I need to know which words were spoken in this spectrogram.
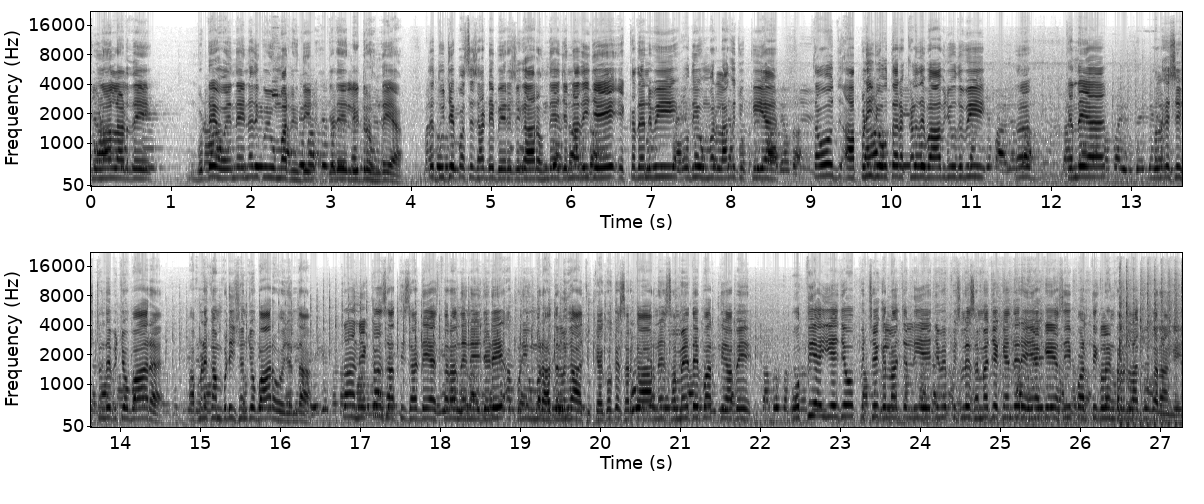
ਚੋਣਾਂ ਲੜਦੇ, ਬੁੱਢੇ ਹੋ ਜਾਂਦੇ, ਇਹਨਾਂ ਦੀ ਕੋਈ ਉਮਰ ਨਹੀਂ ਹੁੰਦੀ, ਜਿਹੜੇ ਲੀਡਰ ਹੁੰਦੇ ਆ। ਤੇ ਦੂਜੇ ਪਾਸੇ ਸਾਡੇ ਬੇਰੁਜ਼ਗਾਰ ਹੁੰਦੇ ਆ, ਜਿਨ੍ਹਾਂ ਦੀ ਜੇ ਇੱਕ ਦਿਨ ਵੀ ਉਹਦੀ ਉਮਰ ਲੰਘ ਚੁੱਕੀ ਹੈ ਤਾਂ ਉਹ ਆਪਣੀ ਯੋਗਤਾ ਰੱਖਣ ਦੇ ਬਾਵਜੂਦ ਵੀ ਕਹਿੰਦੇ ਆ, ਮਤਲਬ ਕਿ ਸਿਸਟਮ ਦੇ ਵਿੱਚੋਂ ਬਾਹਰ ਹੈ, ਆਪਣੇ ਕੰਪੀਟੀਸ਼ਨ ਚੋਂ ਬਾਹਰ ਹੋ ਜਾਂਦਾ। ਤਾਂ ਅਨੇਕਾਂ ਸਾਥੀ ਸਾਡੇ ਇਸ ਤਰ੍ਹਾਂ ਦੇ ਨੇ ਜਿਹੜੇ ਆਪਣੀ ਉਮਰ ਹੱਦ ਲੰਘਾ ਚੁੱਕਿਆ, ਕਿਉਂਕਿ ਸਰਕਾਰ ਨੇ ਸਮੇਂ ਤੇ ਭਰਤੀਆਂ ਵੇ, ਉੱਥੇ ਆਈਏ ਜੋ ਪਿੱਛੇ ਗੱਲਾਂ ਚੱਲੀਏ ਜਿਵੇਂ ਪਿਛਲੇ ਸਮੇਂ 'ਚ ਕਹਿੰਦੇ ਰਹੇ ਆ ਕਿ ਅਸੀਂ ਭਰਤੀ ਕੈਲੰਡਰ ਲਾਗੂ ਕਰਾਂਗੇ।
